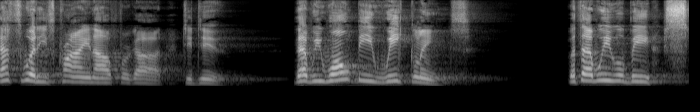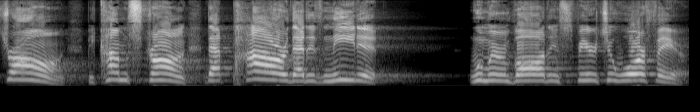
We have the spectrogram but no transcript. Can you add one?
That's what he's crying out for God to do. That we won't be weaklings, but that we will be strong, become strong. That power that is needed when we're involved in spiritual warfare.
